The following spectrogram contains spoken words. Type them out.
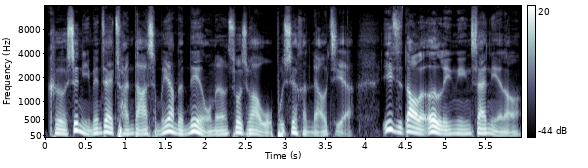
可是里面在传达什么样的内容呢？说实话，我不是很了解。一直到了二零零三年哦。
